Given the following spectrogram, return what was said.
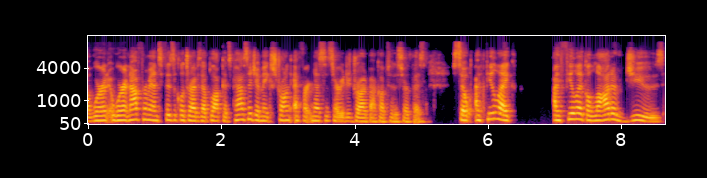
uh, were were it not for man's physical drives that block its passage and make strong effort necessary to draw it back up to the surface. So I feel like I feel like a lot of Jews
